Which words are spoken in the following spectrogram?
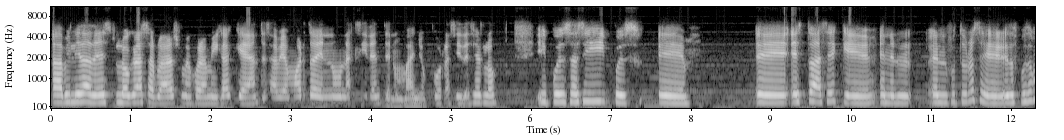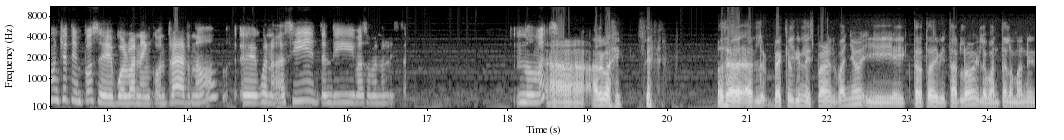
habilidades logra salvar a su mejor amiga que antes había muerto en un accidente en un baño, por así decirlo. Y pues así pues eh, eh, esto hace que en el, en el futuro, se, después de mucho tiempo, se vuelvan a encontrar, ¿no? Eh, bueno, así entendí más o menos la historia. ¿No más? Ah, algo así. o sea, ve que alguien le dispara en el baño y, trata de evitarlo y levanta la mano y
